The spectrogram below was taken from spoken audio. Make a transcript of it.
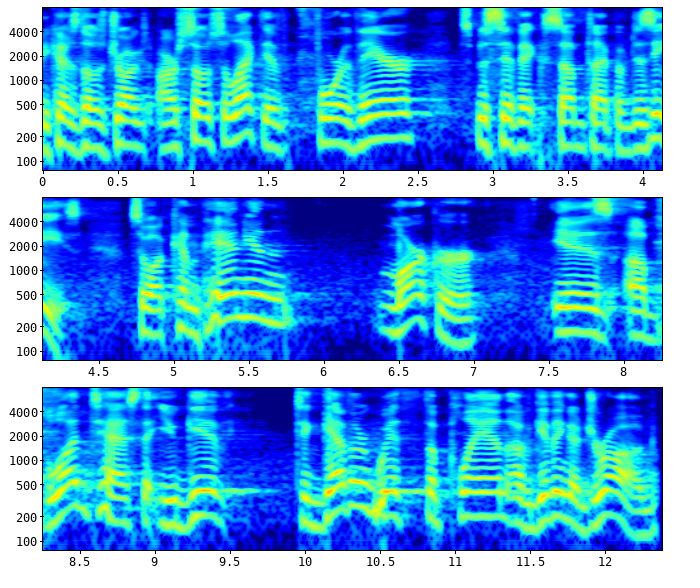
because those drugs are so selective for their specific subtype of disease. So a companion marker is a blood test that you give together with the plan of giving a drug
